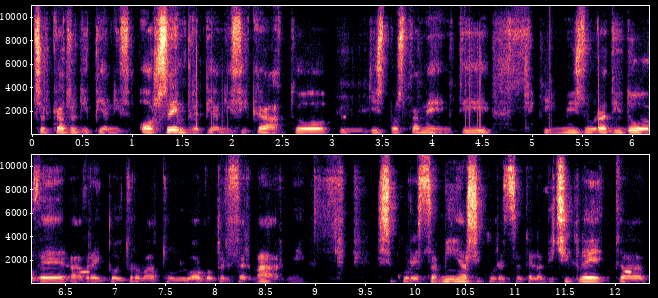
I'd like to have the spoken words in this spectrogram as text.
cercato di pianificare, ho sempre pianificato gli spostamenti in misura di dove avrei poi trovato un luogo per fermarmi. Sicurezza mia, sicurezza della bicicletta,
